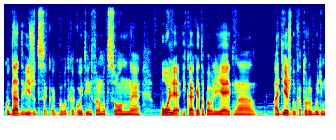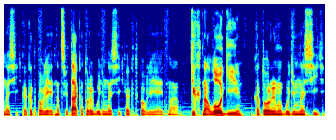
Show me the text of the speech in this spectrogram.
куда движется как бы вот какое-то информационное поле и как это повлияет на одежду, которую будем носить, как это повлияет на цвета, которые будем носить, как это повлияет на технологии, которые мы будем носить.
